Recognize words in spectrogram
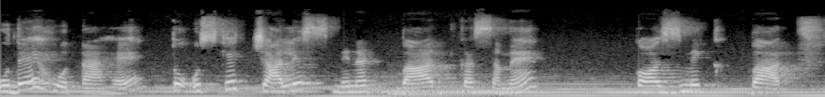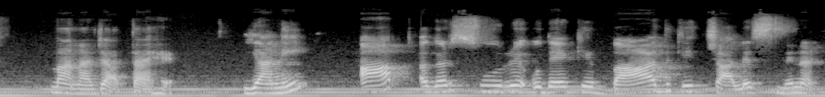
उदय होता है तो उसके 40 मिनट बाद का समय कॉस्मिक बाथ माना जाता है। यानी आप अगर सूर्य उदय के बाद के 40 मिनट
